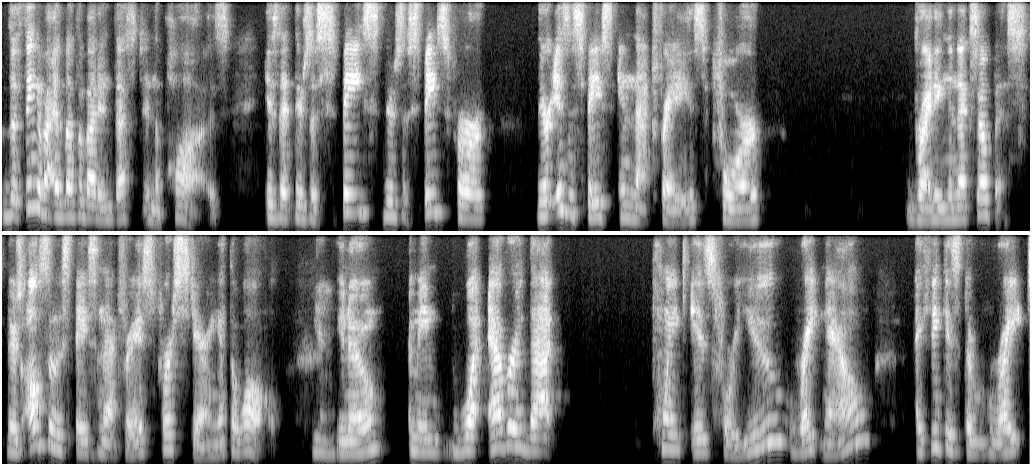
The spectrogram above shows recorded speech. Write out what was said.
the thing about i love about invest in the pause is that there's a space there's a space for there is a space in that phrase for writing the next opus there's also a space in that phrase for staring at the wall Yeah. you know i mean whatever that point is for you right now I think is the right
